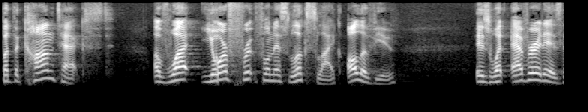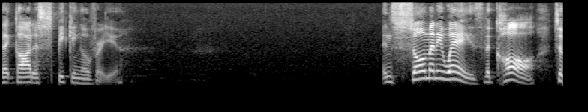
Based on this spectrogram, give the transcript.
But the context of what your fruitfulness looks like, all of you, is whatever it is that God is speaking over you. In so many ways, the call to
